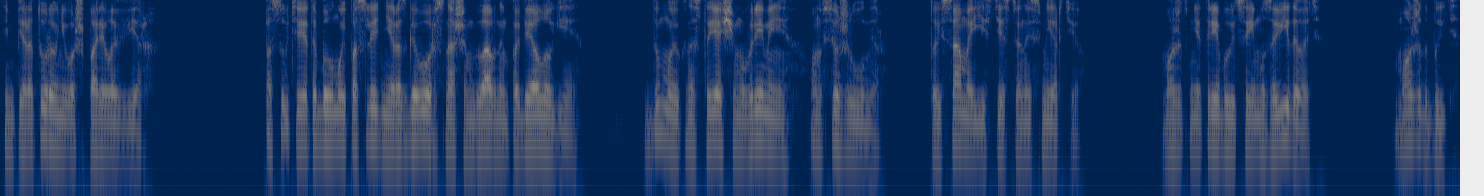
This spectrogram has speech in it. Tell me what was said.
Температура у него шпарила вверх. По сути, это был мой последний разговор с нашим главным по биологии. Думаю, к настоящему времени он все же умер, той самой естественной смертью. Может, мне требуется ему завидовать? Может быть.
